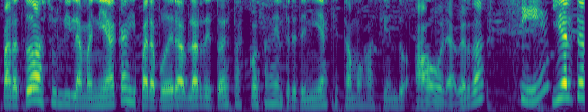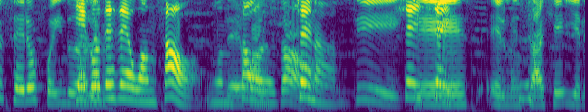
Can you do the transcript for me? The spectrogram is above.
para todas sus lilamaníacas y para poder hablar de todas estas cosas entretenidas que estamos haciendo ahora, ¿verdad? sí, Y el tercero fue indudablemente... llegó desde Guangzhou, Guangzhou. China. Sí, Shei, que shei. es el mensaje y el,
